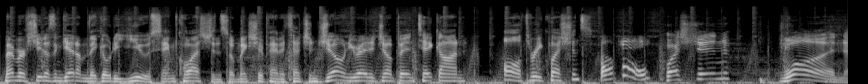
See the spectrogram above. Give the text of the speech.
Remember, if she doesn't get them, they go to you. Same question. So make sure you're paying attention. Joan, you ready to jump in, take on all three questions? Okay. Question one.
